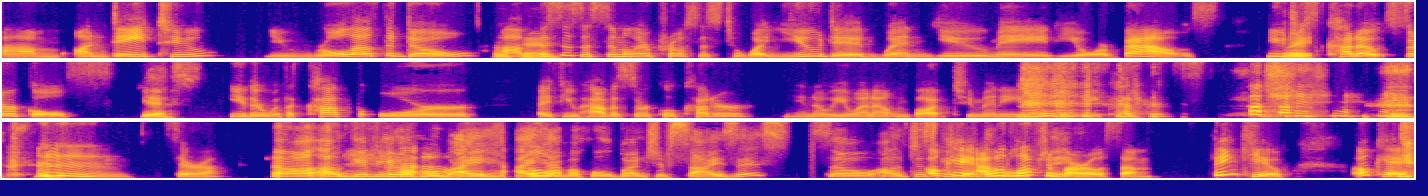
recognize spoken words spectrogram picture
Um, on day two, you roll out the dough. Um, this is a similar process to what you did when you made your bows. You Right. just cut out circles, Yes. either with a cup or if you have a circle cutter, you know, you went out and bought too many cookie cutters. Sarah. Oh, I'll I'll give you a whole. I I Oh. have a whole bunch of sizes, so I'll just. give Okay, you the I would whole love to borrow some. Thank you. Okay.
